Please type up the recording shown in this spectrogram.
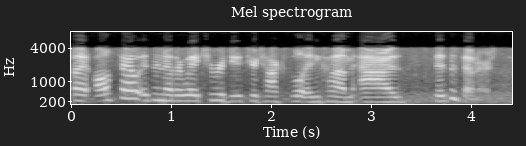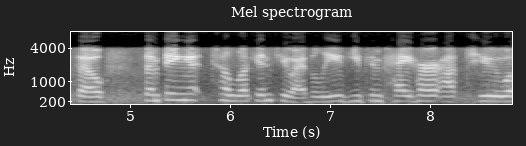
but also is another way to reduce your taxable income as business owners. So something to look into. I believe you can pay her up to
